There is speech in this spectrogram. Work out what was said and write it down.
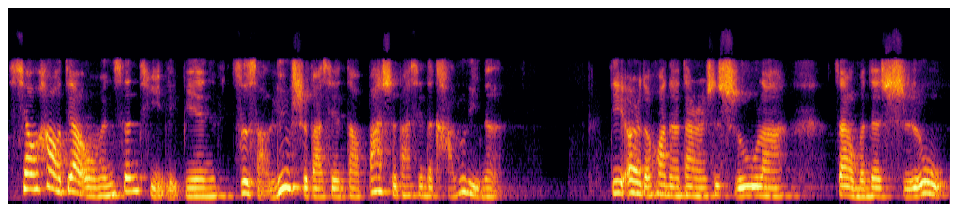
消耗掉我们身体里边至少六十八千到八十八千的卡路里呢？第二的话呢，当然是食物啦，在我们的食物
